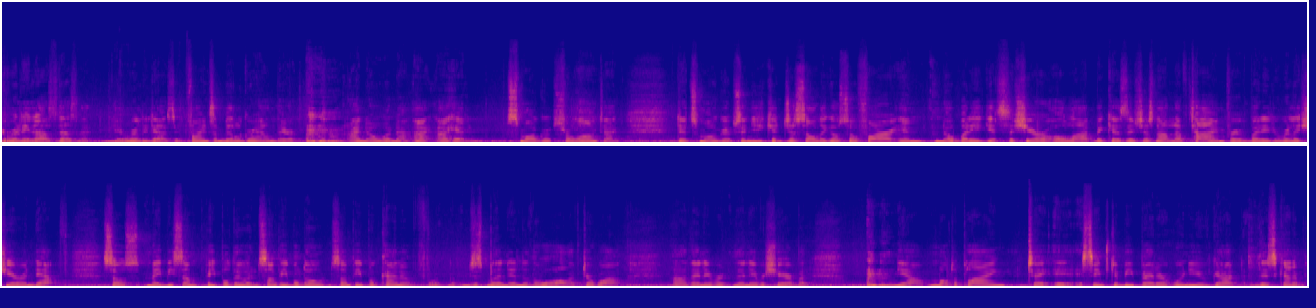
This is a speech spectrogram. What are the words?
it really does, doesn't it? It really does. It finds a middle ground there. I know when I, I had small groups for a long time, did small groups, and you can just only go so far, and nobody gets to share a whole lot because there's just not enough time for everybody to really share in depth. So s- maybe some people do, and some people don't. Some people kind of just blend into the wall after a while. Uh, they never they never share. But yeah, multiplying ta- it seems to be better when you've got this kind of.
